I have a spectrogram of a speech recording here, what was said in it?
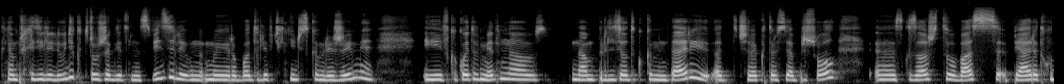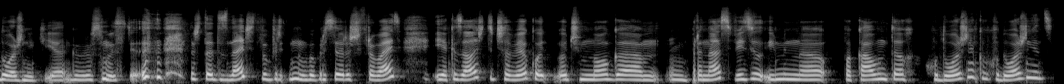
к нам приходили люди, которые уже где-то нас видели. Мы работали в техническом режиме, и в какой-то момент на нам прилетел такой комментарий от человека, который сюда пришел, э, сказал, что вас пиарят художники. Я говорю, в смысле? Ну, что это значит? Ну, попросила расшифровать. И оказалось, что человек очень много про нас видел именно в аккаунтах художников, художниц.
